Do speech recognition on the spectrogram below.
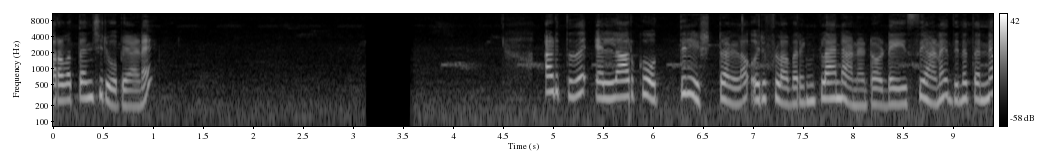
അറുപത്തഞ്ച് രൂപയാണ്. അടുത്തത് എല്ലാവർക്കും ഒത്തിരി ഇഷ്ടമുള്ള ഒരു ഫ്ലവറിങ് പ്ലാന്റ് ആണ് കേട്ടോ. ആണ്. ഇതിന് തന്നെ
